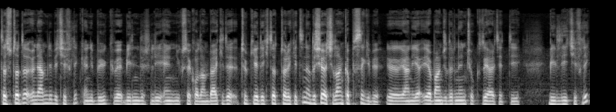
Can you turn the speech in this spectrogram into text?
Tatuta'da önemli bir çiftlik. Hani büyük ve bilinirliği en yüksek olan belki de Türkiye'deki Tatut hareketinin dışı açılan kapısı gibi. E, yani yabancıların en çok ziyaret ettiği bildiği çiftlik.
